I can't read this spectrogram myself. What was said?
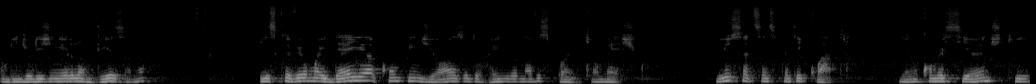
alguém de origem irlandesa, né? Ele escreveu uma ideia compendiosa do Reino da Nova Espanha, que é o México, 1774. Ele era um comerciante que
